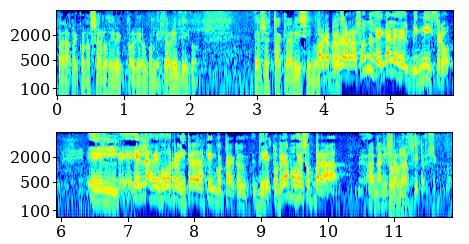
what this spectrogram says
para reconocer los directorios del Comité Olímpico. Eso está clarísimo. Ahora, pero las razones legales del ministro, él, las dejó registradas aquí en contacto directo. Veamos eso para analizar la situación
